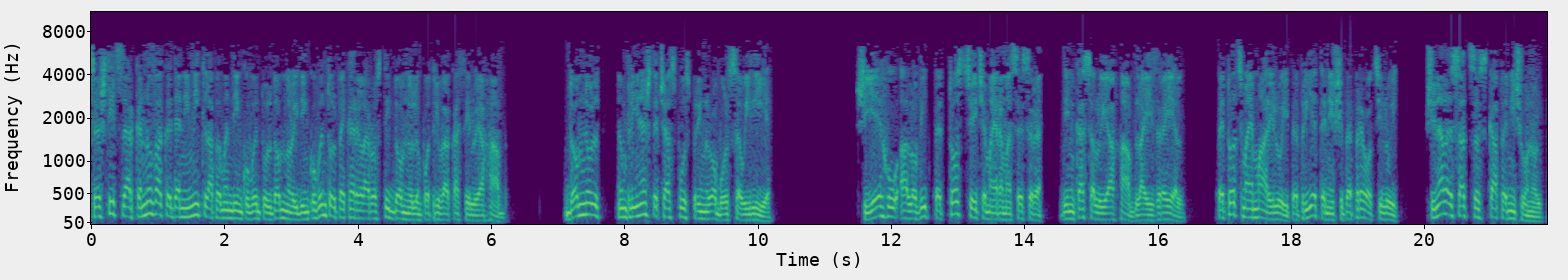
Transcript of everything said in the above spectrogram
Să știți dar că nu va cădea nimic la pământ din cuvântul Domnului, din cuvântul pe care l-a rostit Domnul împotriva casei lui Ahab. Domnul împlinește ce a spus prin robul său Ilie. Și Jehu a lovit pe toți cei ce mai rămăseseră din casa lui Ahab la Israel, pe toți mai mari lui, pe prietenii și pe preoții lui, și n-a lăsat să scape niciunul.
